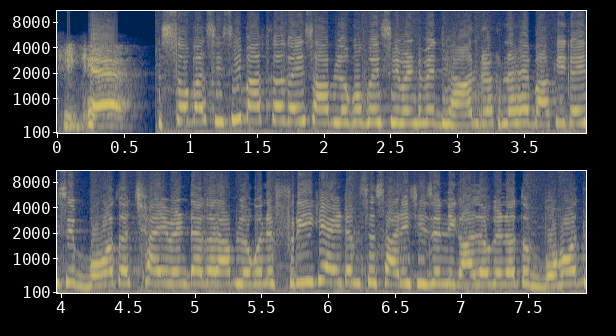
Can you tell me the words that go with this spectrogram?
ठीक है। सो so, बस इसी बात का गाइस आप लोगों को इस इवेंट में ध्यान रखना है। बाकी गाइस ये बहुत अच्छा इवेंट है। अगर आप लोगों ने फ्री के आइटम से सारी चीज़ें निकालोगे ना तो बहुत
